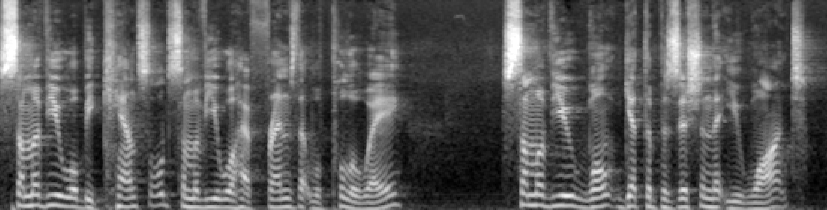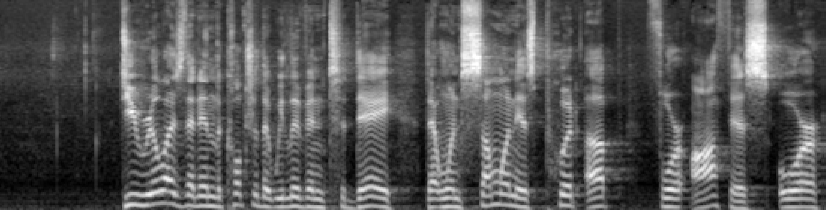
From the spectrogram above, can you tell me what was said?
Some of you will be canceled. Some of you will have friends that will pull away. Some of you won't get the position that you want. Do you realize that in the culture that we live in today, that when someone is put up for office or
